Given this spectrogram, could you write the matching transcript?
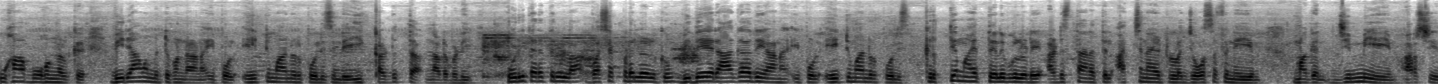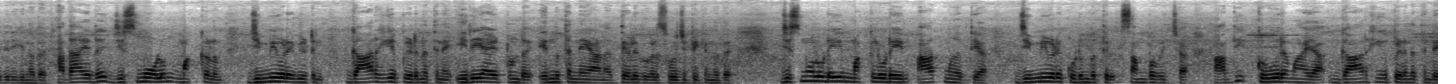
ഊഹാപോഹങ്ങൾക്ക് വിരാമമിട്ടുകൊണ്ടാണ് ഇപ്പോൾ ഏറ്റുമാനൂർ പോലീസിന്റെ ഈ കടുത്ത നടപടി. ഒരു തരത്തിലുള്ള വശപ്പെടലുകൾക്കും വിധേയരാകാതെയാണ് ഇപ്പോൾ ഏറ്റുമാനൂർ പോലീസ് കൃത്യമായ തെളിവുകളുടെ അടിസ്ഥാനത്തിൽ അച്ഛനായിട്ടുള്ള ജോസഫിനെയും മകൻ ജിമ്മിയെയും അറസ്റ്റ് ചെയ്തിരിക്കുന്നത്. അതായത് ജിസ്മോളും മക്കളും ജിമ്മിയുടെ വീട്ടിൽ ഗാർഹിക പീഡനത്തിന് ഇരയായിട്ടുണ്ട് എന്ന് തന്നെയാണ് തെളിവുകൾ സൂചിപ്പിക്കുന്നത്. ജിസ്മോളുടെയും മക്കളുടെയും ആത്മഹത്യ ജിമ്മിയുടെ കുടുംബത്തിൽ സംഭവിച്ച അതിക്രൂരമായ ഗാർഹിക പീഡനത്തിന്റെ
